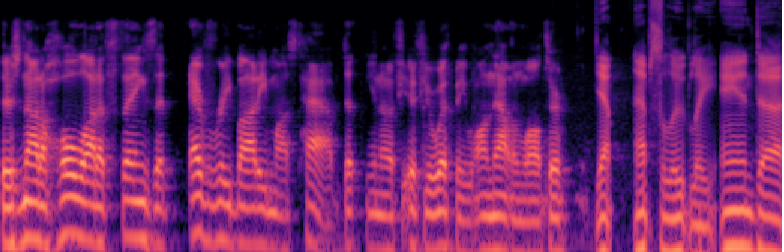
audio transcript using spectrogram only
there's not a whole lot of things that everybody must have. That you know, if if you're with me on that one, Walter. Yep, absolutely. And, uh,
